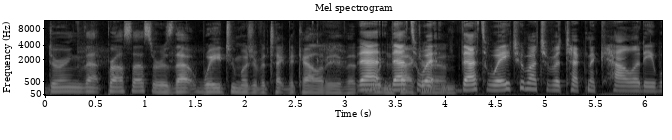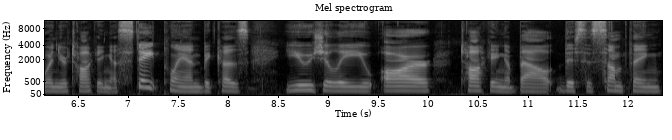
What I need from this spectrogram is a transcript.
during that process, or is that way too much of a technicality that, that that's way in? that's way too much of a technicality when you're talking estate plan because usually you are talking about this is something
